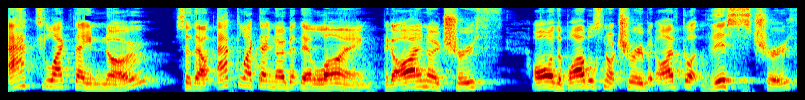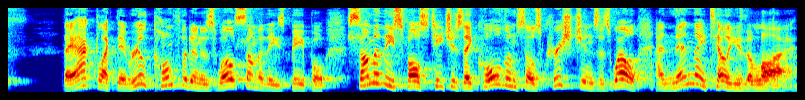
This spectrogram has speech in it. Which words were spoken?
act like they know, so they'll act like they know, but they're lying. They go, I know truth. Oh, the Bible's not true, but I've got this truth. They act like they're real confident as well, some of these people. Some of these false teachers, they call themselves Christians as well, and then they tell you the lie.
